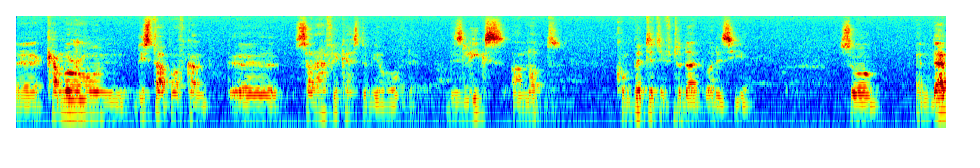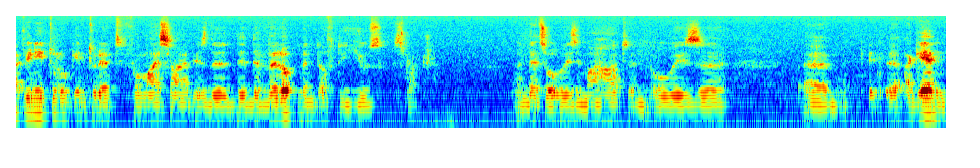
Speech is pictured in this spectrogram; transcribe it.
uh, Cameroon this type of uh, South Africa has to be above them. These leagues are not competitive to that what is here. So and that we need to look into that from my side is the, the development of the youth structure. And that's always in my heart and always uh, um, it, uh, again,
